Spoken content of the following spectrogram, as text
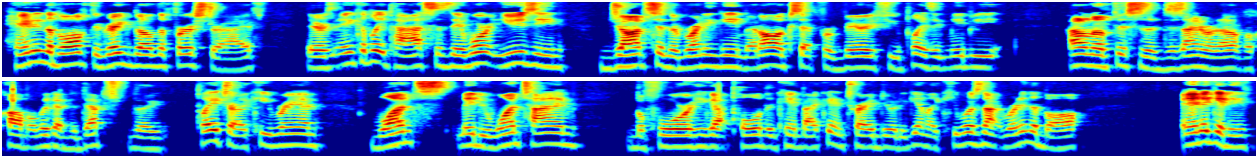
handing the ball off to Greg Bell the first drive. There's incomplete passes. They weren't using Johnson the running game at all, except for very few plays. Like maybe I don't know if this is a designer, or I don't recall, but look at the depth, the play chart. Like he ran once, maybe one time before he got pulled and came back in and tried to do it again. Like he was not running the ball. And again, he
